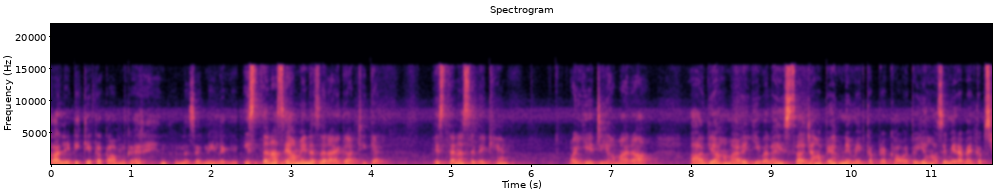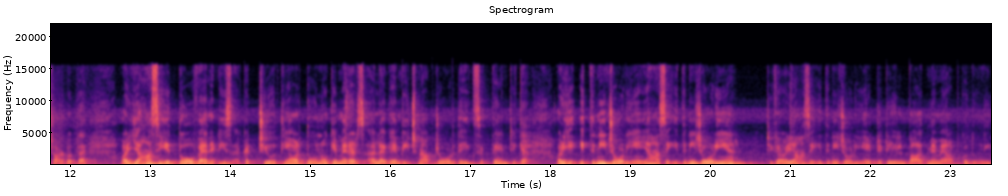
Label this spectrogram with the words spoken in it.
काले टीके का काम कर रहे हैं तो नज़र नहीं लगे इस तरह से हमें नज़र आएगा, ठीक है? इस तरह से देखें। और ये जी हमारा आ गया हमारा ये वाला हिस्सा जहाँ पे हमने मेकअप रखा हुआ है। तो यहाँ से मेरा मेकअप स्टार्ट होता है और यहाँ से ये दो वैनिटीज़ इकट्ठी होती हैं और दोनों के मिरर्स अलग हैं, बीच में आप जोड़ देख सकते हैं, ठीक है? और ये इतनी चौड़ी हैं, यहाँ से इतनी चौड़ी हैं, ठीक है? और यहाँ से इतनी चौड़ी है डिटेल बाद में मैं आपको दूँगी।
